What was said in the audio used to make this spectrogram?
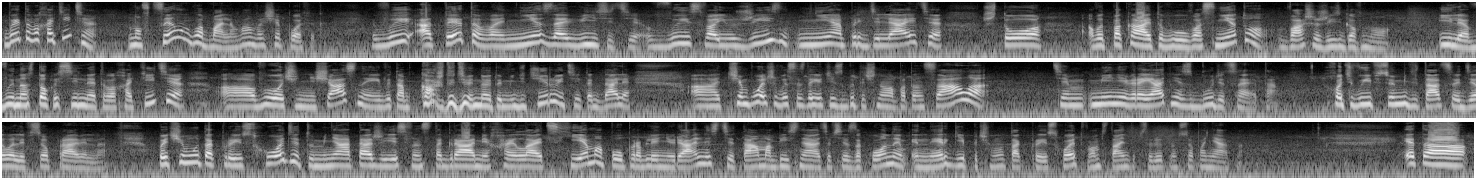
Вы этого хотите, но в целом глобально вам вообще пофиг. Вы от этого не зависите. Вы свою жизнь не определяете, что вот пока этого у вас нету, ваша жизнь говно. Или вы настолько сильно этого хотите, а, вы очень несчастны, и вы там каждый день на это медитируете и так далее. А, чем больше вы создаете избыточного потенциала, тем менее вероятнее сбудется это. хоть вы всю медитацию делали все правильно. Почему так происходит? У меня опять же есть в Инстаграме highlight схема по управлению реальностью. Там объясняются все законы энергии, почему так происходит. Вам станет абсолютно все понятно. Это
